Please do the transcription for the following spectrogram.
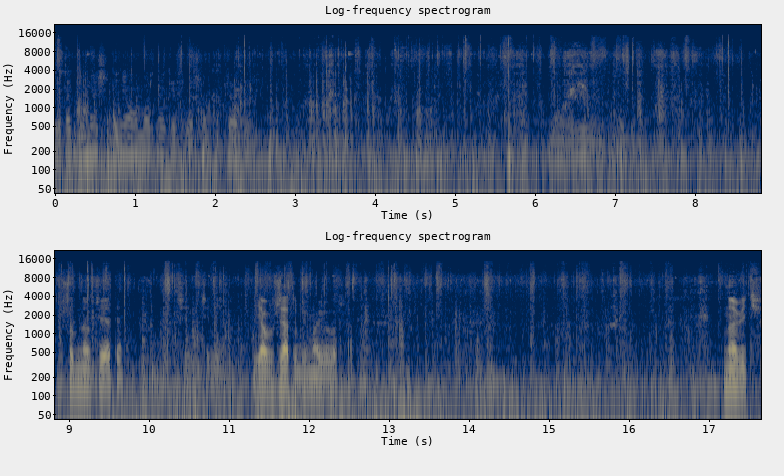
Я так думаю, що до нього можна якесь лошо купляти ходить. Щоб навчити, Чи, чи ні? я вже тобі маю лошадку. Навіть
